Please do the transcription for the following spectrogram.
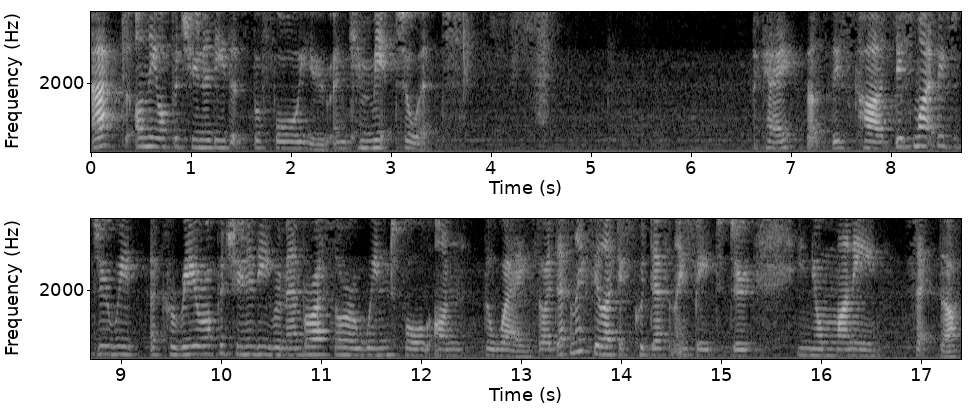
act on the opportunity that's before you and commit to it. Okay, that's this card. This might be to do with a career opportunity. Remember, I saw a windfall on the way. So I definitely feel like it could definitely be to do in your money sector.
